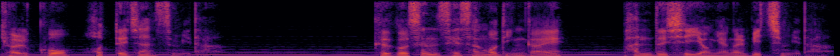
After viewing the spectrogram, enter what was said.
결코 헛되지 않습니다. 그것은 세상 어딘가에 반드시 영향을 미칩니다.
